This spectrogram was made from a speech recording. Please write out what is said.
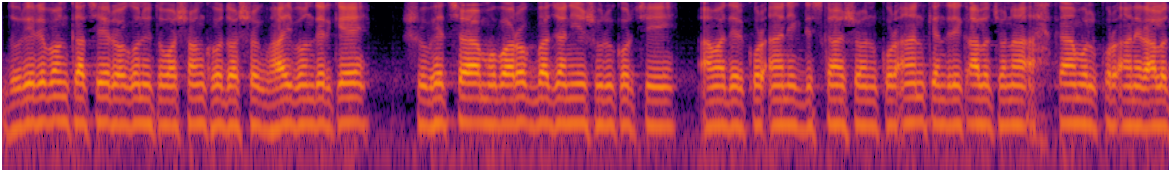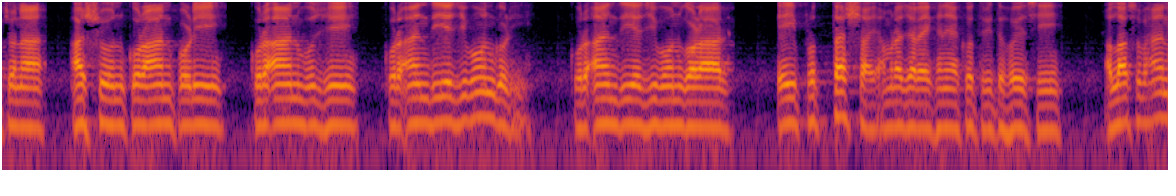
দূরের এবং কাছের অগণিত অসংখ্য দর্শক ভাই বোনদেরকে শুভেচ্ছা মুবারকবাদ জানিয়ে শুরু করছি আমাদের কোরআনিক ডিসকাশন কোরআন কেন্দ্রিক আলোচনা আহকামুল কোরআনের আলোচনা আসুন কোরআন পড়ি, কোরআন বুঝি, কোরআন দিয়ে জীবন গড়ি। কোরআন দিয়ে জীবন গড়ার এই প্রত্যাশায় আমরা যারা এখানে একত্রিত হয়েছি, আল্লাহ সুবহান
